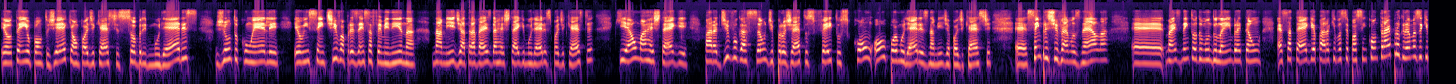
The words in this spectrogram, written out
eu tenho o Ponto G, que é um podcast sobre mulheres. Junto com ele, eu incentivo a presença feminina na mídia através da hashtag Mulheres Podcast, que é uma hashtag para divulgação de projetos feitos com ou por mulheres na mídia podcast. É, sempre estivemos nela. É, mas nem todo mundo lembra, então essa tag é para que você possa encontrar programas e que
